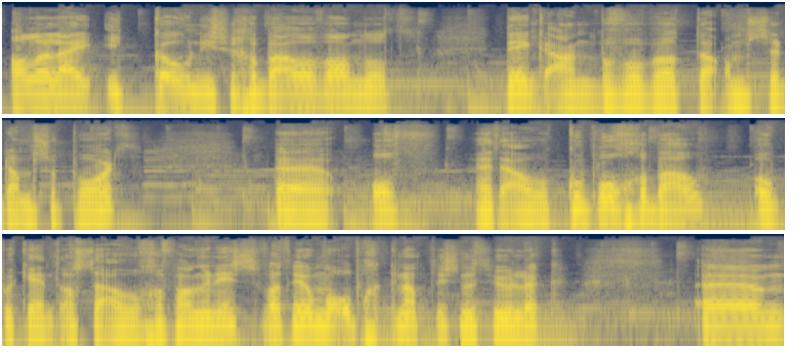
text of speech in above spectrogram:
allerlei iconische gebouwen wandelt. Denk aan bijvoorbeeld de Amsterdamse Poort. Of het oude Koepelgebouw. Ook bekend als de oude gevangenis. Wat helemaal opgeknapt is natuurlijk. Ehm,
